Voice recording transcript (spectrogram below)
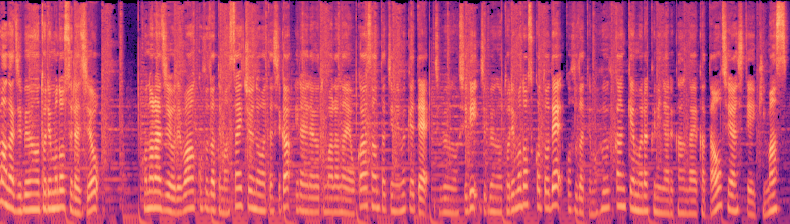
マが自分を取り戻すラジオ。このラジオでは子育て真っ最中の私がイライラが止まらないお母さんたちに向けて自分を知り自分を取り戻すことで子育ても夫婦関係も楽になる考え方をシェアしていきます。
